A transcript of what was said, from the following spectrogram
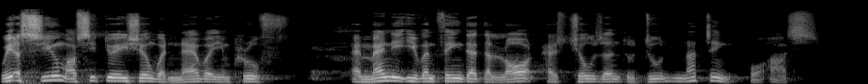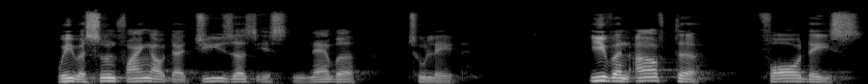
We assume our situation will never improve, and many even think that the Lord has chosen to do nothing for us. We will soon find out that Jesus is never too late. Even after four days,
